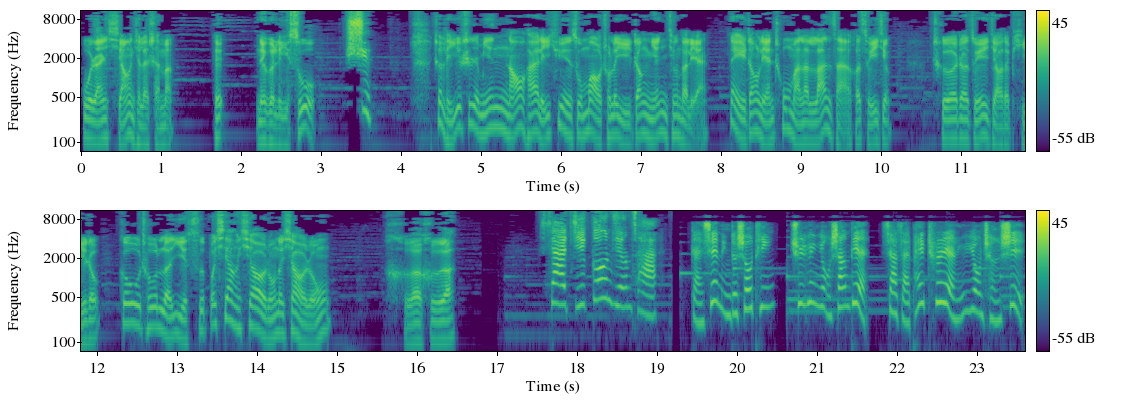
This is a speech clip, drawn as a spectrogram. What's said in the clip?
忽然想起了什么：“哎，那个李素是。”这李世民脑海里迅速冒出了一张年轻的脸，那张脸充满了懒散和随性，扯着嘴角的皮肉，勾出了一丝不像笑容的笑容。呵呵。下集更精彩，感谢您的收听。去运用商店下载 Patreon 运用城市。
